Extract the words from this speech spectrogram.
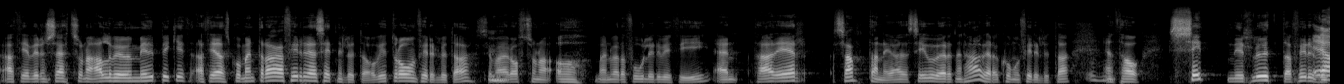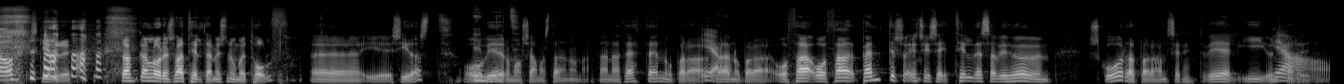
að því að við erum sett svona alveg um miðbyggið að því að sko menn draga fyrir eða setni hluta og við dróum fyrir hluta sem er oft svona, ó, menn verða fúlir við því. En það er samt þannig að sigurverðin hafi verið að koma fyrir hluta en þá setni hluta fyrir hluta, skilur við Duncan Lawrence var til dæmis nummer 12 uh, í, síðast og Einmitt. við erum á sama staði núna. Þannig að þetta er nú bara, er nú bara og, það, og það bendir svo eins og ég segi til þess að við höfum skorað bara ansið hreint vel í Já, undanriðinu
